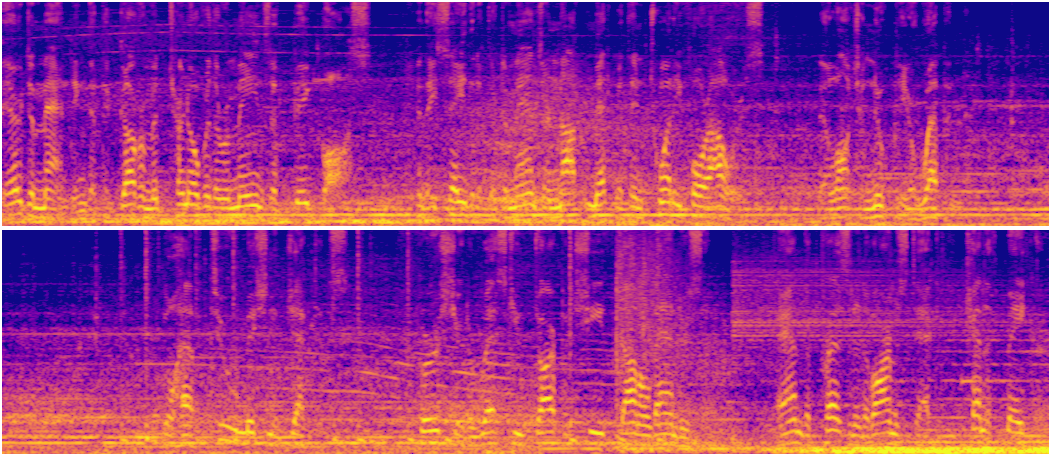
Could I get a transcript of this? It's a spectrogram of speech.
They're demanding that the government turn over the remains of Big Boss, and they say that if their demands are not met within 24 hours, they'll launch a nuclear weapon. You'll have two mission objectives. First, you're to rescue DARPA Chief Donald Anderson and the president of Armstech, Kenneth Baker.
